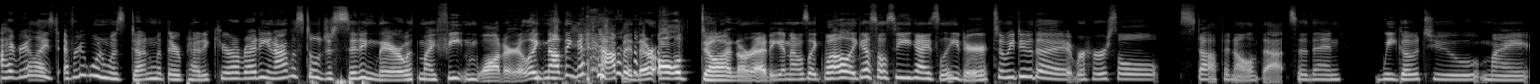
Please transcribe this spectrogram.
I realized everyone was done with their pedicure already and I was still just sitting there with my feet in water. Like nothing had happened. They're all done already. And I was like, "Well, I guess I'll see you guys later." So we do the rehearsal stuff and all of that. So then we go to my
